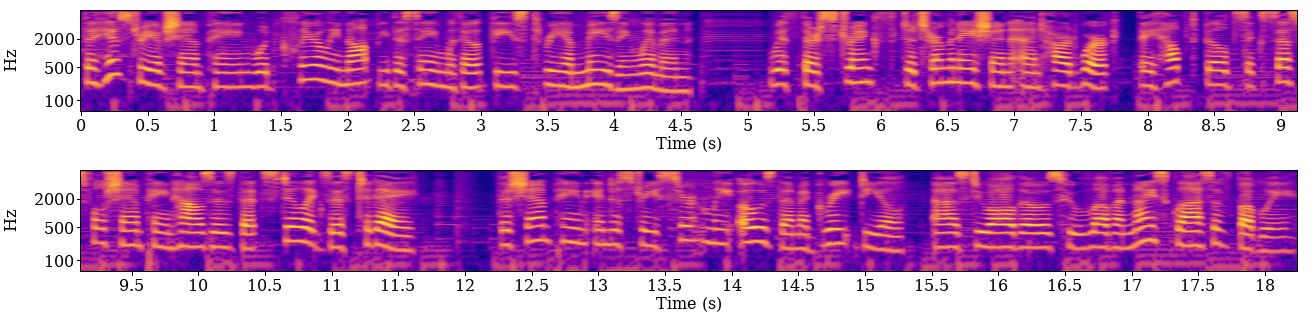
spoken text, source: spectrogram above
The history of Champagne would clearly not be the same without these three amazing women. With their strength, determination, and hard work, they helped build successful champagne houses that still exist today. The champagne industry certainly owes them a great deal, as do all those who love a nice glass of bubbly.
